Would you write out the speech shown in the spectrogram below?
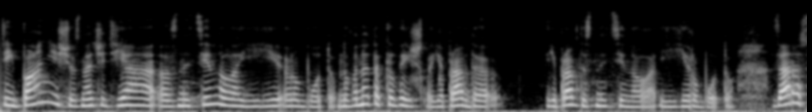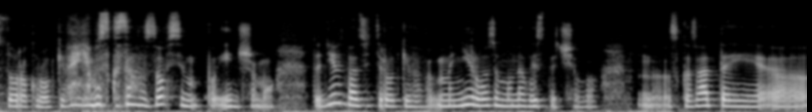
тій пані, що значить я е, знецінила її роботу. Ну, вона таки вийшла. Я правда я правда знецінила її роботу. Зараз 40 років, я би сказала зовсім по-іншому. Тоді, в 20 років, мені розуму не вистачило сказати е,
